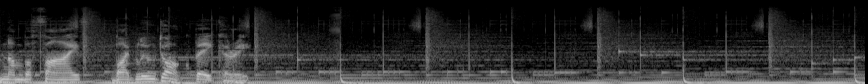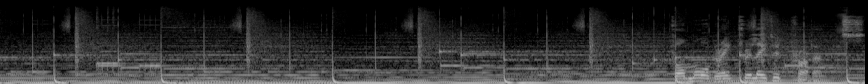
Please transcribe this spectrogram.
Number 5, by Blue Dog Bakery. For more great related products,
